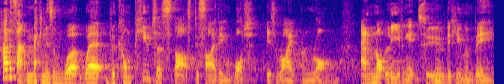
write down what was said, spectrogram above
How does that mechanism work where the computer starts deciding what is right and wrong and not leaving it to mm. the human being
